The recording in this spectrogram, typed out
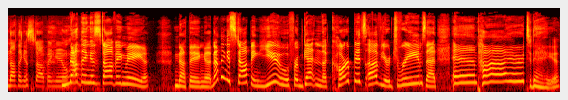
Nothing is stopping you. Nothing is stopping me. Nothing, uh, nothing is stopping you from getting the carpets of your dreams at Empire today.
